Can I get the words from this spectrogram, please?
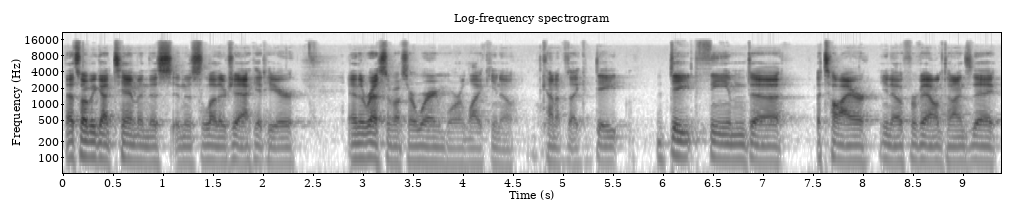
that's why we got Tim in this in this leather jacket here, and the rest of us are wearing more like you know, kind of like date date themed uh, attire, you know, for Valentine's Day.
